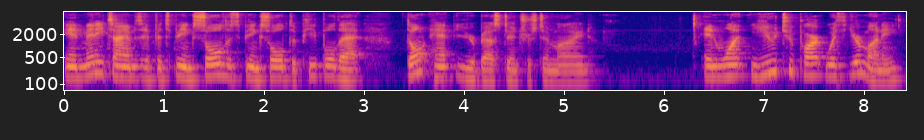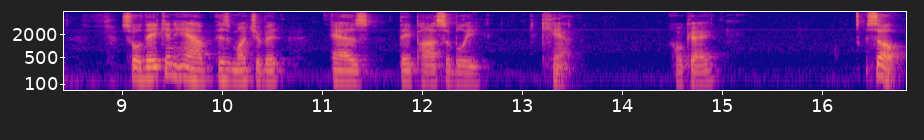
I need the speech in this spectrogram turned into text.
And many times, if it's being sold, it's being sold to people that don't have your best interest in mind and want you to part with your money so they can have as much of it as they possibly can. Okay? So,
